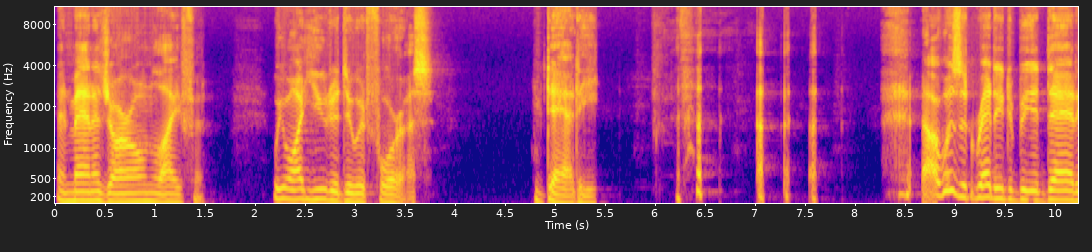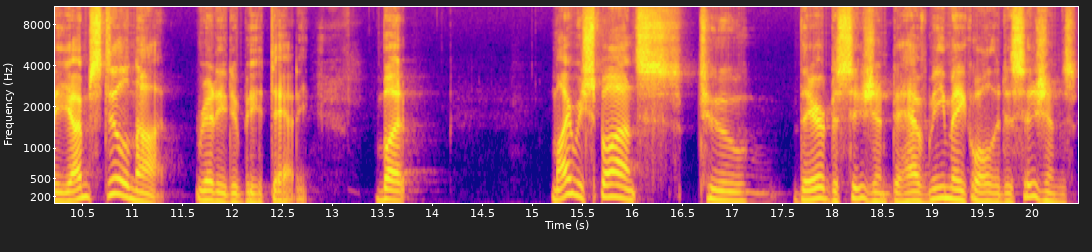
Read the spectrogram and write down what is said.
and manage our own life. We want you to do it for us. Daddy. I wasn't ready to be a daddy. I'm still not ready to be a daddy. But my response to their decision to have me make all the decisions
